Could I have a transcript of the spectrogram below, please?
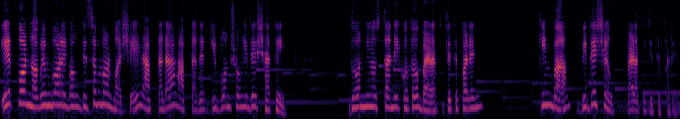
এরপর নভেম্বর এবং ডিসেম্বর মাসে আপনারা আপনাদের জীবন সঙ্গীদের সাথে ধর্মীয় স্থানে কোথাও বেড়াতে যেতে পারেন কিংবা বিদেশেও বেড়াতে যেতে পারেন।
